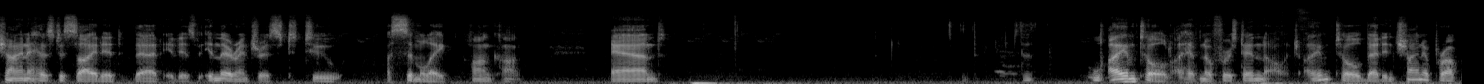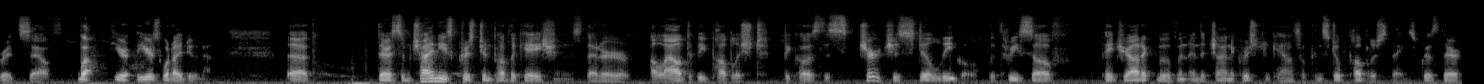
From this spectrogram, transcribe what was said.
China has decided that it is in their interest to assimilate Hong Kong. And I am told, I have no first-hand knowledge. I am told that in China proper itself, well, here, here's what I do know. Uh, there are some Chinese Christian publications that are allowed to be published because this church is still legal. The Three Self patriotic movement and the China Christian Council can still publish things because they're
